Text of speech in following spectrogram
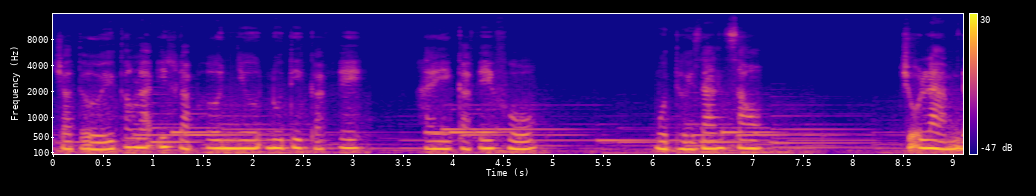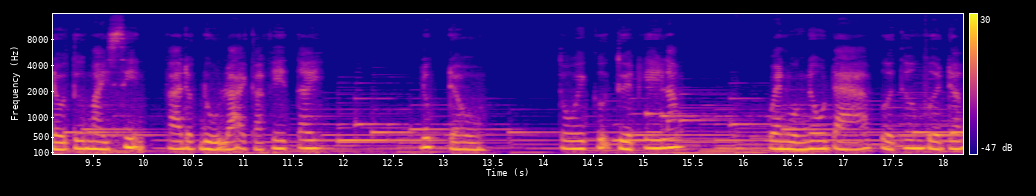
cho tới các loại ít gặp hơn như Nuti cà phê hay cà phê phố. Một thời gian sau, chỗ làm đầu tư máy xịn pha được đủ loại cà phê Tây. Lúc đầu, tôi cự tuyệt ghê lắm. Quen uống nâu đá vừa thơm vừa đậm.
